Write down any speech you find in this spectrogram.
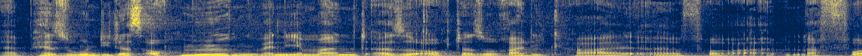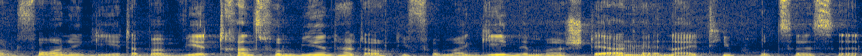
äh, Personen, die das auch mögen, wenn jemand also auch da so radikal äh, vor, nach vor, vorne geht. Aber wir transformieren halt auch die Firma, gehen immer stärker mhm. in IT-Prozesse,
